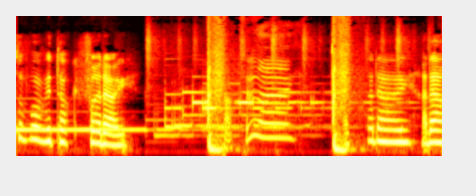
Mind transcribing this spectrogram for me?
så får vi takke for i dag. Takk for i dag. Takk for i dag. Ha det.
